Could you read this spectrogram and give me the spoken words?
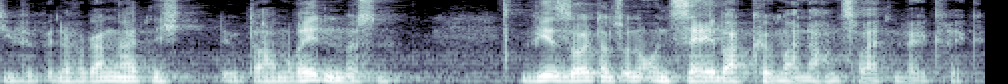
die wir in der Vergangenheit nicht haben reden müssen. Wir sollten uns um uns selber kümmern nach dem Zweiten Weltkrieg.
